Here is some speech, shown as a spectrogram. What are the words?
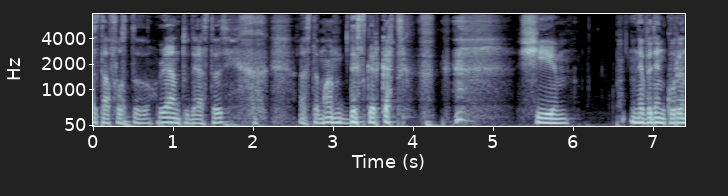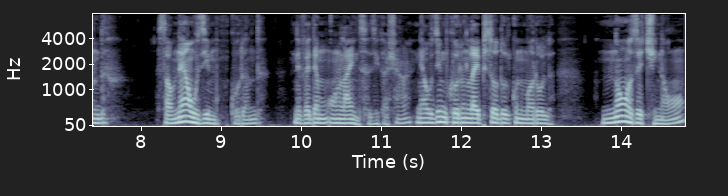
Asta a fost uh, rantul de astăzi. Asta m-am descărcat. și ne vedem curând sau ne auzim curând, ne vedem online, să zic așa. Ne auzim curând la episodul cu numărul 99,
